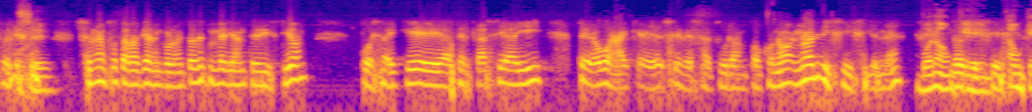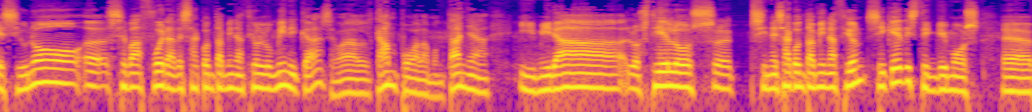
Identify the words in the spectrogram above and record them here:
suelen, suelen fotografiar en color. Entonces, mediante edición, pues hay que acercarse ahí, pero bueno, hay que se desatura un poco. No, no es difícil, ¿eh? Bueno, aunque, aunque si uno eh, se va fuera de esa contaminación lumínica, se va al campo, a la montaña y mira los cielos eh, sin esa contaminación, sí que distinguimos eh,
